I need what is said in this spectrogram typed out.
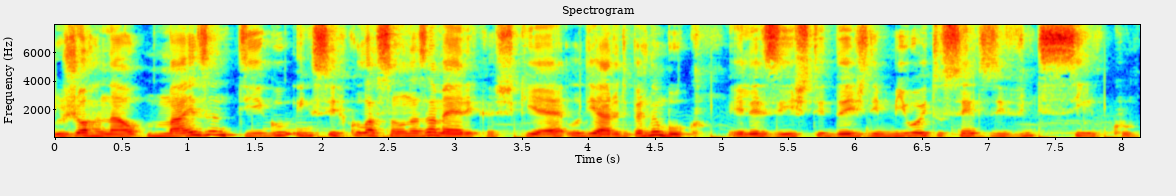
o jornal mais antigo em circulação nas Américas, que é o Diário de Pernambuco. Ele existe desde 1825,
